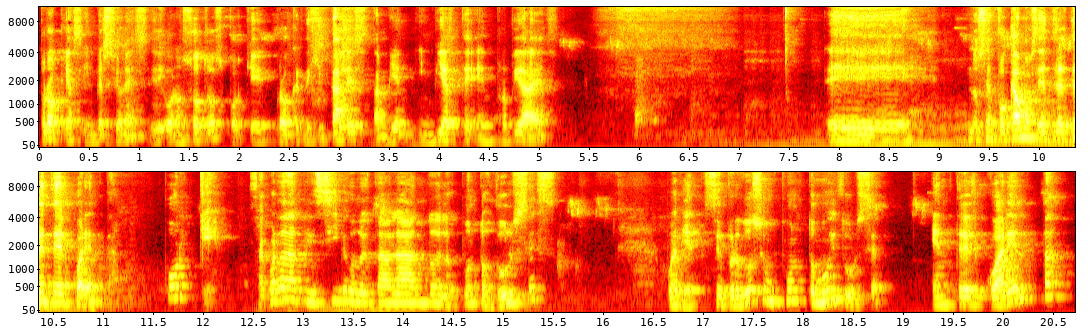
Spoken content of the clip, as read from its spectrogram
propias inversiones, y digo nosotros porque Brokers Digitales también invierte en propiedades. Eh, nos enfocamos entre el 30 y el 40. ¿Por qué? ¿Se acuerdan al principio cuando estaba hablando de los puntos dulces? Pues bien, se produce un punto muy dulce entre el 40,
